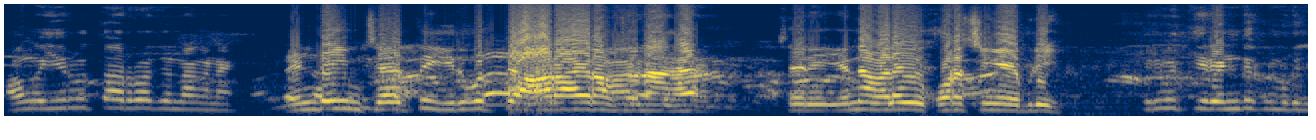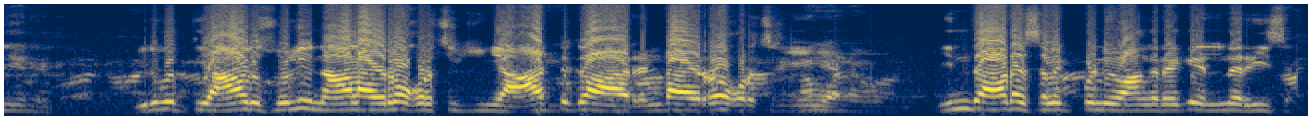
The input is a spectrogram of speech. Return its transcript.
அவங்க இருபத்தாறு ரூபா சொன்னாங்கண்ணே. ரெண்டையும் சேர்த்து இருபத்தி ஆறாயிரம் சொன்னாங்க. சரி என்ன விலையை குறைச்சிங்க எப்படி? இருபத்தி ரெண்டுக்கு முடிஞ்சுண்ணே இருபத்தி ஆறு சொல்லி நாலாயிரம் ரூபாய் குறைச்சிருக்கீங்க. ஆட்டுக்கு ஆ- ரெண்டாயிரம் ரூபாய் குறைச்சிருக்கீங்க. இந்த ஆடை செலக்ட் பண்ணி வாங்குறதுக்கு என்ன ரீசன்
